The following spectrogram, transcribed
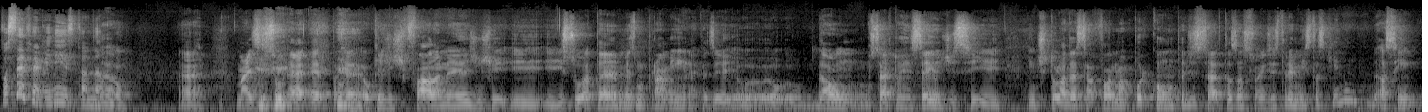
Você é feminista? Não. Não. É, mas isso é, é, é, o que a gente fala, né? A gente, e, e isso até mesmo para mim, né? Quer dizer, eu, eu, eu dá um certo receio de se intitular dessa forma por conta de certas ações extremistas que, não, assim,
